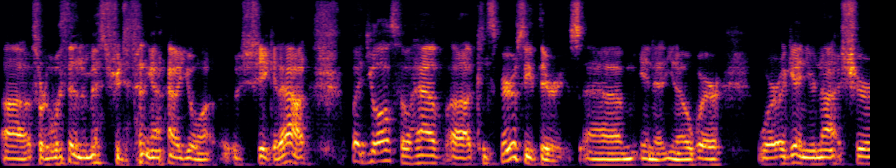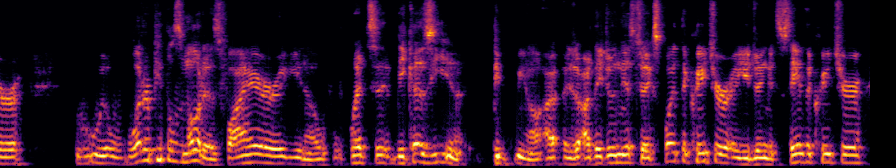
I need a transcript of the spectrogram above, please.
uh, sort of within a mystery, depending on how you want to shake it out, but you also have uh, conspiracy theories um, in it. You know, where where again you're not sure what are people's motives. Why are you know what's it, because you know. You know, are, are, they doing this to exploit the creature? Are you doing it to save the creature?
